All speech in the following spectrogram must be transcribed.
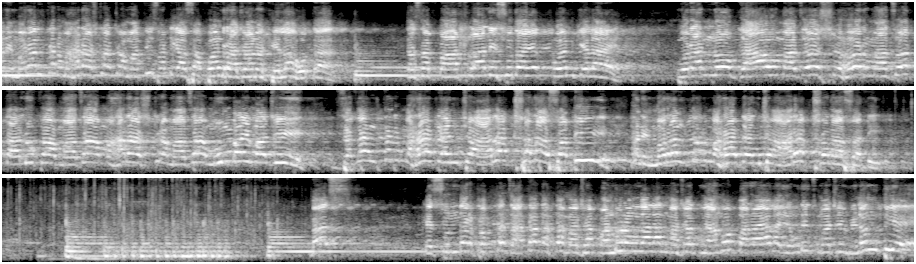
आणि मरण तर महाराष्ट्राच्या मातीसाठी असा पण राजानं केला होता. तसं पाटलाने सुद्धा एक पण केलाय. पोरांनो गाव माझं शहर माझं तालुका माझा महाराष्ट्र माझा मुंबई माझी. जगल तर मराठ्यांच्या आरक्षणासाठी आणि मरल तर मराठ्यांच्या आरक्षणासाठी. बस. हे सुंदर फक्त जाता जाता माझ्या पांडुरंगाला माझ्या ज्ञानोपरायाला एवढीच माझी विनंती आहे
